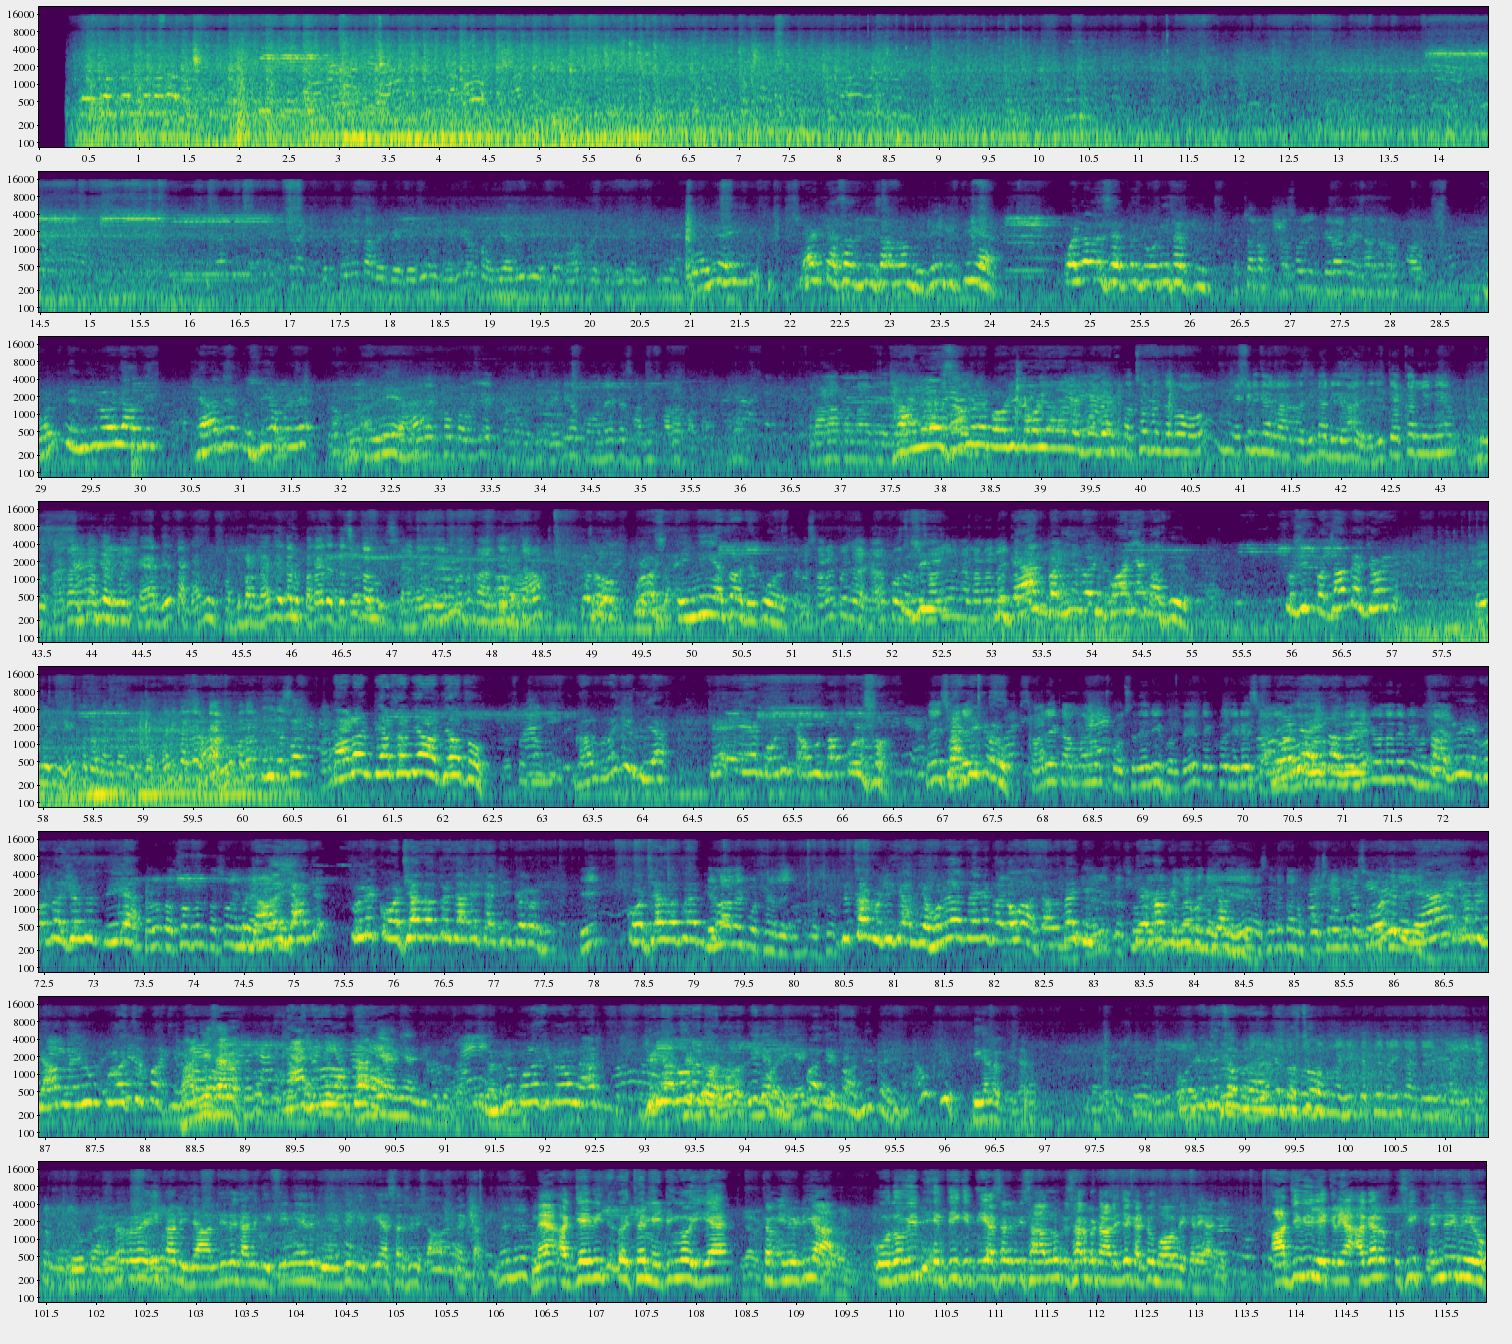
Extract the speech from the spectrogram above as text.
ਤੁਹਾਡੇ ਬੇਟੇ ਦੀ ਵੀਡੀਓ ਪਾਈ ਆ ਜੀ ਵੀ ਇੱਥੇ ਬਹੁਤ ਪ੍ਰਚਲਿਤ ਹੈ ਜੀ ਕੀ ਹੈ ਉਹਨੇ ਸ਼ਾਇਦ ਐਸਐਸਪੀ ਸਾਹਿਬ ਨਾਲ ਮੀਟਿੰਗ ਕੀਤੀ ਹੈ। ਉਹਨਾਂ ਦੇ ਸਿਰ ਤੇ ਜੋੜ ਨਹੀਂ ਸਕਦੀ ਚਲੋ ਦੱਸੋ ਜੀ ਕਿਹੜਾ ਪੈਂਦਾ ਚਲੋ ਆਓ। ਬਹੁਤ ਸ਼ਾਇਦ ਇਹ ਤੁਸੀਂ ਆਪਣੇ ਹੱਲੇ ਆ। ਦੇਖੋ ਬਾਬੂ ਜੀ ਇੱਕ ਮਿੰਟ ਤੁਸੀਂ ਵੀਡੀਓ ਪਾਉਂਦੇ ਕਿ ਸਾਨੂੰ ਸਾਰਾ ਪਤਾ। ਫਲਾਣਾ ਬੰਦਾ ਵੇਚ ਥਾਣੇ ਦੇ ਸਾਹਮਣੇ ਬਹੁਤ ਹੀ ਬਹੁਤ ਜ਼ਿਆਦਾ ਲੋਕਾਂ ਦੇ ਦੱਸੋ ਫਿਰ ਚਲੋ ਆਓ ਇਹ ਕਿਹੜੀ ਗੱਲ ਆ ਅਸੀਂ ਤੁਹਾਡੀ ਹਾਜ਼ਰੀ ਜੀ ਚੈੱਕ ਕਰ ਲੈਨੇ ਆ ਹੋ ਸਕਦਾ ਅਸੀਂ ਕੰਮ ਕਰੀਏ ਸ਼ਹਿਰ ਦੇ ਤੁਹਾਡਾ ਵੀ ਫਰਜ਼ ਬਣਦਾ ਜੇ ਤੁਹਾਨੂੰ ਪਤਾ ਤੇ ਦੱਸੋ ਤੁਹਾਨੂੰ ਸਿਆਣੇ ਦੇ ਖੁਦ ਮਾਰਦੇ ਨੇ ਚਲੋ। ਚਲੋ ਪੁਲਿਸ ਇੰਨੀ ਹੈ ਤੁਹਾਡੇ ਕੋਲ। ਚਲੋ ਸਾਰਾ ਕੁਝ ਹੈਗਾ ਪੁਲਿਸ ਤੁਸੀਂ ਨੂੰ ਸਾਰੀਆਂ ਗੱਲਾਂ ਦਾ ਨਹੀਂ ਬਗੈਰ ਬੰਦੀ ਤੋਂ ਇਨਕੁਆਰੀਆਂ ਕਰਦੇ ਹੋ। ਤੁਸੀਂ ਪਤਾ ਭੇਜੋ ਕਈ ਵਾਰੀ ਨਹੀਂ ਪਤਾ ਲੱਗਦਾ ਮੇਰੀ ਗੱਲ। ਹੈ, ਤੁਹਾਨੂੰ ਪਤਾ ਤੁਸੀਂ ਦੱਸੋ। ਕਾਰਨ ਪਿਆਰ ਤੋਂ ਲਿਆ ਦਿਓ ਤੋਂ। ਦੱਸੋ ਸਾਨੂੰ। ਗੱਲ ਪਤਾ ਕੀ ਹੁੰਦੀ ਆ ਕਿ ਇਹ ਬੋਲੀ ਕੰਮ ਹੁੰਦਾ ਪੁਲਿਸ ਦਾ ਨਹੀਂ ਸਾਰੇ ਸਾਰੇ ਕੰਮ ਪੁਲਿਸ ਦੇ ਨਹੀਂ ਹੁੰਦੇ। ਦੇਖੋ ਜਿਹੜੇ ਸਿਆਣੇ ਬਹੁਤ ਬੰਦੇ ਹੈਗੇ ਉਹਨਾਂ ਦੇ ਵੀ ਹੁੰਦੇ ਆ। ਤੁਹਾਨੂੰ ਇਨਫੋਰਮੇਸ਼ਨ ਦਿੱਤੀ ਹੈ ਚਲੋ ਦੱਸੋ ਫਿਰ ਦੱਸੋ ਪਟਿਆਲੇ ਸ਼ਹਿਰ 'ਚ ਤੁਸੀਂ ਕੋਠਿਆਂ ਦਾ ਉੱਤੇ ਜਾ ਕੇ ਚੈਕਿੰਗ ਕਰੋ ਜੀ। ਕੀ? ਕੋਠਿਆਂ ਦਾ ਉੱਤੇ ਕਿੰਨਾ ਦੇ ਕੋਠਿਆਂ ਦੇ ਜੀ? ਦੱਸੋ। ਜਿੱਦਾਂ ਗੁੱਡੀ ਜਾਂਦੀ ਹੈ ਹੁਣੇ ਜਾ ਕੇ ਦੇਖੋ ਆ ਚੱਲਦਾ ਜੀ ਨਹੀਂ, ਦੱਸੋ ਦੇਖੋ ਕਿੰਨਾ ਕਿੰਨੀ ਦੇ ਗੁੱਡੀ ਜਾਂਦੀ। ਜਾਈਏ ਹੈ ਅਸੀਂ ਤਾਂ ਤੁਹਾਨੂੰ ਪੁੱਛ ਰਹੇ ਵੀ ਦੱਸੋ ਕੋਈ ਕਿੱਥੇ ਨਹੀਂ ਜਾਈਏ ਮੈਂ ਇਹਨੂੰ ਯਾਦ ਨਹੀਂ ਨੂੰ ਪੁਲਿਸ ਚ ਭਰਤੀ ਹਾਂਜੀ ਸਰ। ਨਾ ਜਿਹਨੂੰ ਲੱਗਦਾ ਹਾਂਜੀ ਹਾਂਜੀ ਹਾਂਜੀ ਬੋਲੋ ਮੈਨੂੰ ਪੁਲਿਸ ਚ ਕਰੋ ਨਾ ਜਿਹੜੀਆਂ ਲੋਕ ਕਰੋ ਕੀ ਗੱਲ ਹੋਈ ਹੈ? ਕੀ ਗੱਲ ਹੋਈ? ਭਾਜੀ ਕੀ ਗੱਲ ਹੋ ਸਰ ਅਸੀਂ ਤੁਹਾਡੀ ਜਾਣ ਦੀ ਤਾਂ ਗੱਲ ਕੀਤੀ ਨਹੀਂ ਬੇਨਤੀ ਕੀਤੀ ਐਸਐਸਪੀ ਸਾਹਿਬ ਨੇ ਮੈਂ ਅੱਗੇ ਵੀ ਜਦੋਂ ਇੱਥੇ ਮੀਟਿੰਗ ਹੋਈ ਹੈ ਕਮਿਊਨਿਟੀ ਹਾਲ ਉਦੋਂ ਵੀ ਬੇਨਤੀ ਕੀਤੀ ਐਸਐਸਪੀ ਸਾਹਿਬ ਨੂੰ ਕਿ ਸਰ ਬਟਾਲੇ 'ਚ ਗੱਟੂ ਬਹੁਤ ਵਿਕ ਰਿਹਾ ਜੀ। ਅੱਜ ਵੀ ਵਿਕ ਰਿਹਾ। ਅਗਰ ਤੁਸੀਂ ਕਹਿੰਦੇ ਵੀ ਹੋ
